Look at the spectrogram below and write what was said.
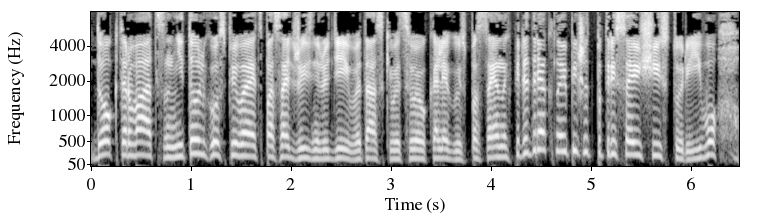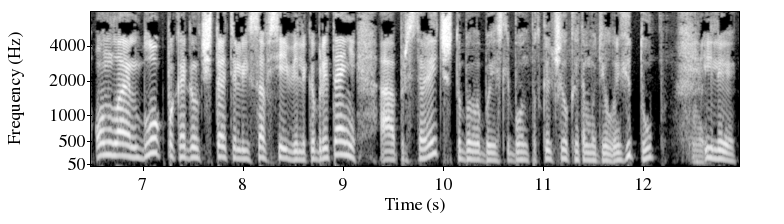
Доктор Ватсон не только успевает спасать жизни людей и вытаскивать своего коллегу из постоянных передряг, но и пишет потрясающие истории. Его онлайн-блог покорил читателей со всей Великобритании. А представляете, что было бы, если бы он подключил к этому делу YouTube или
